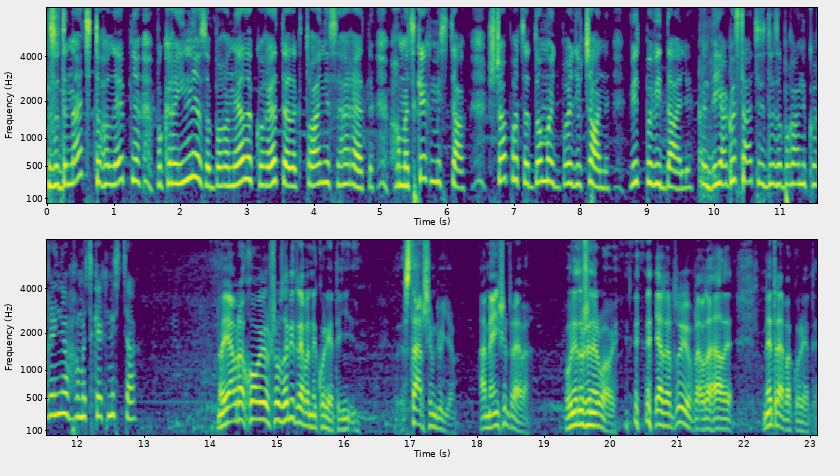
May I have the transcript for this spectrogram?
З 11 липня в Україні заборонили курити електронні сигарети в громадських місцях. Що про це думають бродівчани? Відповідь далі. Як ви ставитесь до заборони куріння в громадських місцях? Ну я враховую, що взагалі треба не курити старшим людям, а меншим треба. Вони дуже нервові. Я жартую, правда, але не треба курити.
